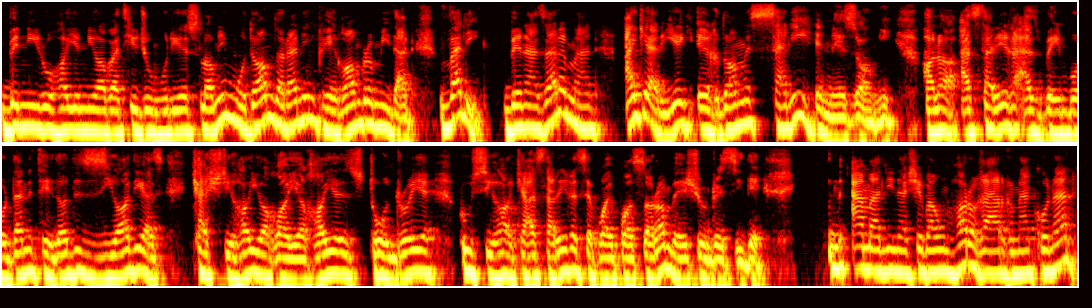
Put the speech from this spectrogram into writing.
به نیروهای نیابتی جمهوری اسلامی مدام دارن این پیغام رو میدن. ولی به نظر من اگر یک اقدام سریح نظامی حالا از طریق از بین بردن تعداد زیادی از کشتی ها یا قایق های تندروی حوسی ها که از طریق سپاه پاسداران بهشون رسیده عملی نشه و اونها رو غرق نکنن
